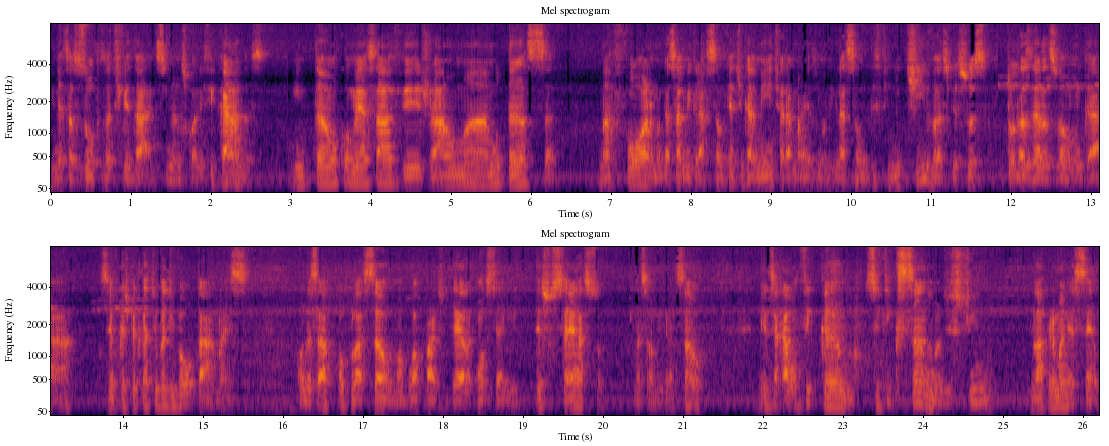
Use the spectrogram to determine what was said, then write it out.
e nessas outras atividades menos qualificadas. Então começa a haver já uma mudança na forma dessa migração, que antigamente era mais uma migração definitiva, as pessoas, todas elas vão migrar sempre com a expectativa de voltar, mas quando essa população, uma boa parte dela, consegue ter sucesso nessa migração, eles acabam ficando, se fixando no destino e lá permanecendo.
